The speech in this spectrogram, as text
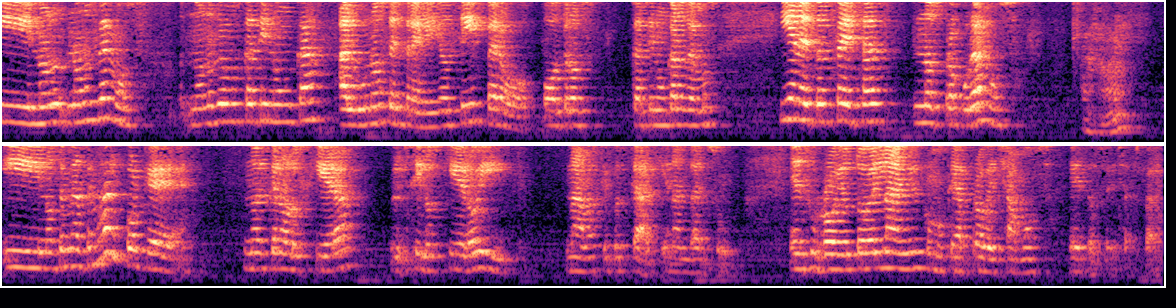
Y no, no nos vemos, no nos vemos casi nunca, algunos entre ellos sí, pero otros casi nunca nos vemos. Y en esas fechas nos procuramos. Ajá. Y no se me hace mal porque no es que no los quiera, sí los quiero y nada más que pues cada quien anda en su, en su rollo todo el año y como que aprovechamos estas fechas para,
